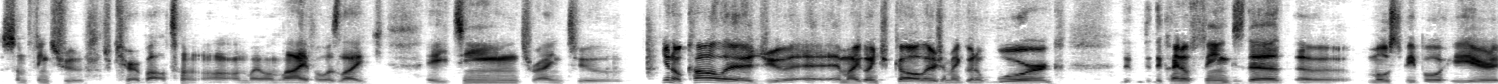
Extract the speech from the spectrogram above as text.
some things to, to care about on, on my own life. I was like 18, trying to you know college. Am I going to college? Am I going to work? The, the kind of things that uh, most people here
